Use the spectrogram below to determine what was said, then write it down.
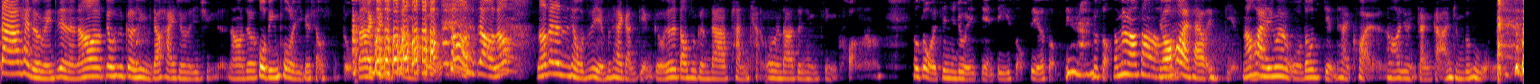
大家太久没见了，然后又是个性比较害羞的一群人，然后就破冰破了一个小时多，大家来开始唱歌，超好笑。然后，然后在那之前，我自己也不太敢点歌，我就是到处跟大家攀谈，问问大家最近的近况啊。都说我进去就会点第一首、第二首、第三首，有没有人要唱啊？然后后来才有一直点，然后后来因为我都点太快了，然后有点尴尬，全部都是我的。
